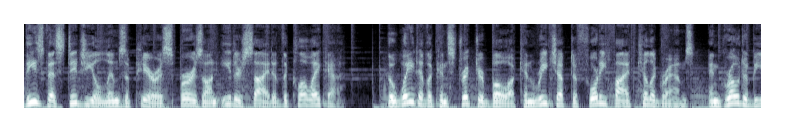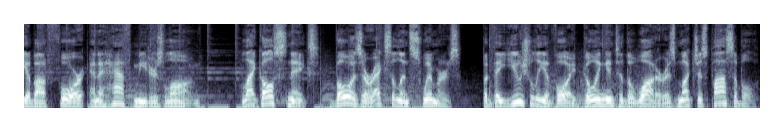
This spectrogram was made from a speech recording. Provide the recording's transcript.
These vestigial limbs appear as spurs on either side of the cloaca. The weight of a constrictor boa can reach up to 45 kilograms and grow to be about 4.5 meters long. Like all snakes, boas are excellent swimmers, but they usually avoid going into the water as much as possible.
